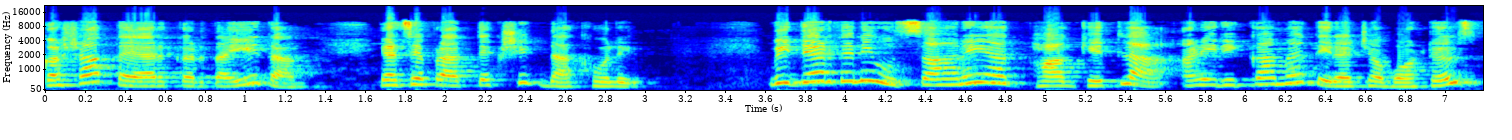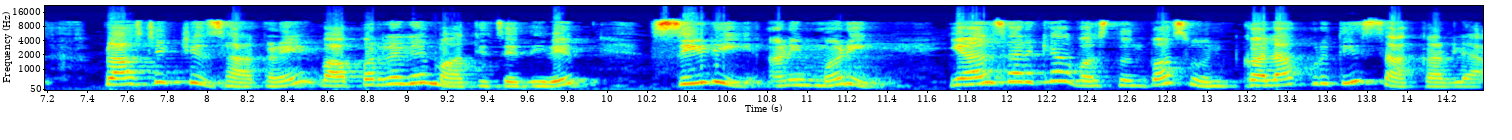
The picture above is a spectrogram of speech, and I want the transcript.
कशा तयार करता येतात याचे प्रात्यक्षिक दाखवले. विद्यार्थ्यांनी उत्साहाने यात भाग घेतला आणि रिकाम्या तेलाच्या बॉटल्स प्लास्टिकची झाकणे वापरलेले मातीचे दिवे सीडी आणि मणी यांसारख्या वस्तूंपासून कलाकृती साकारल्या.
